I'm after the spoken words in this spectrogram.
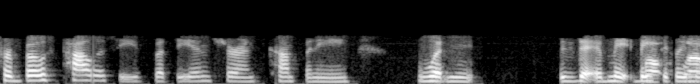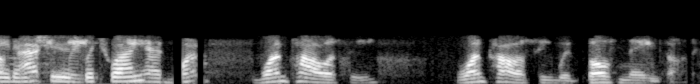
for both policies, but the insurance company wouldn't basically well, well, made him actually, choose which one. He had one one policy, one policy with both names on it.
